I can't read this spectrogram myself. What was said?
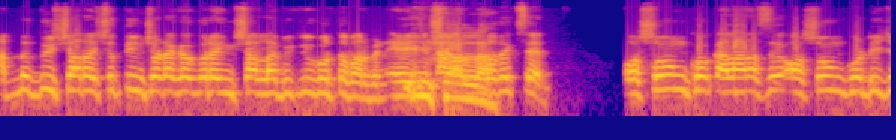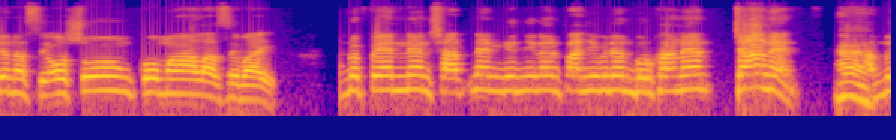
আপনি দুইশো আড়াইশো তিনশো টাকা করে ইনশাল্লাহ বিক্রি করতে পারবেন। এই। দেখছেন? অসংখ্য কালার আছে অসংখ্য ডিজাইন আছে অসংখ্য মাল আছে ভাই। আপনি প্যান্ট নেন শার্ট নেন গেঞ্জি নেন পাঞ্জাবি নেন বোরখা নেন চা নেন। আপনি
